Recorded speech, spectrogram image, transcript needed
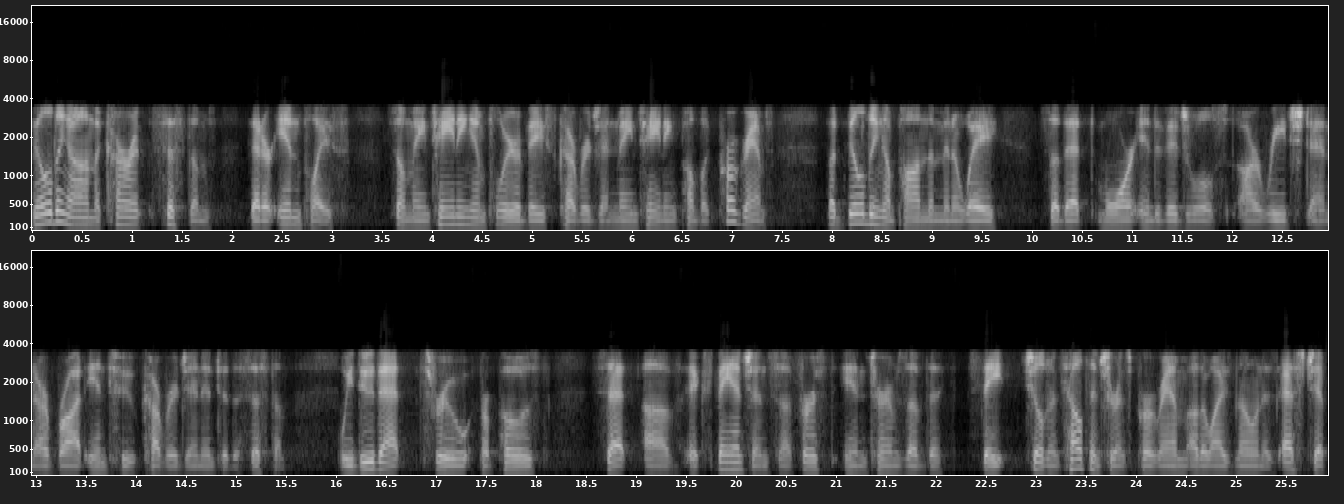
building on the current systems that are in place So maintaining employer based coverage and maintaining public programs, but building upon them in a way so that more individuals are reached and are brought into coverage and into the system. We do that through a proposed set of expansions, uh, first in terms of the state children's health insurance program, otherwise known as SCHIP,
